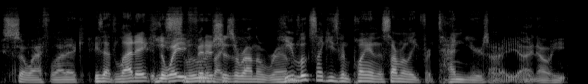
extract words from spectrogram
so athletic. He's athletic. the he's way smooth, he finishes like, around the rim. he looks like he's been playing in the summer league for ten years Uh, already. yeah, I know he.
